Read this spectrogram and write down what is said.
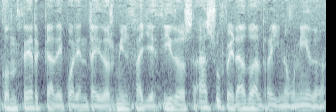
Con cerca de 42.000 fallecidos, ha superado al Reino Unido.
